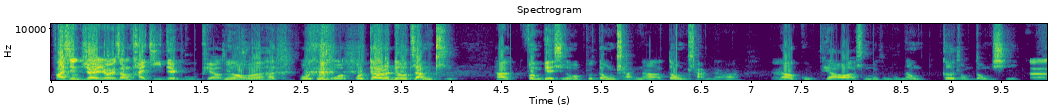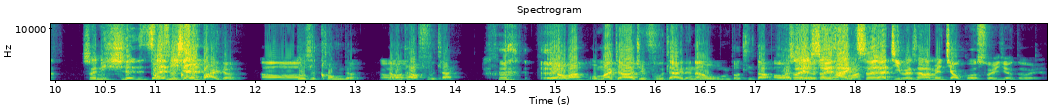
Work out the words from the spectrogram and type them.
发现居然有一张台积电股票，没有没有，他我我我调了六张纸，它分别是什么不动产啊、动产啊，嗯。然后股票啊什么什么那种各种东西，嗯，所以你现在都是空白的，哦。都是空的，哦。然后他有负债，有吗？我妈叫他去负债的，那我们都知道。哦，所以所以借了40万他所以他基本上他没缴过税就对了。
